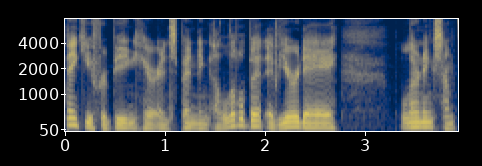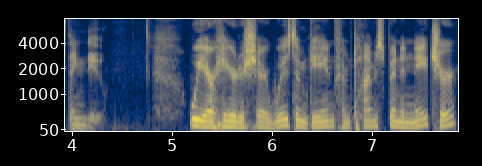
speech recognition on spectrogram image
Thank you for being here and spending a little bit of your day learning something new. We are here to share wisdom gained from time spent in nature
